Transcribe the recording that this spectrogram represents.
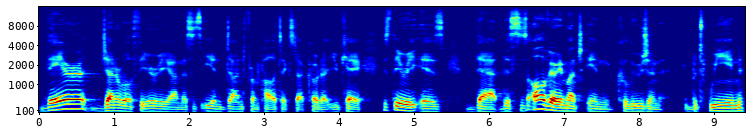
Their general theory on this is Ian Dunt from politics.co.uk. His theory is that this is all very much in collusion between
